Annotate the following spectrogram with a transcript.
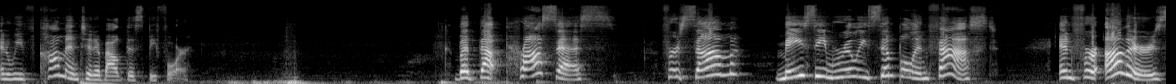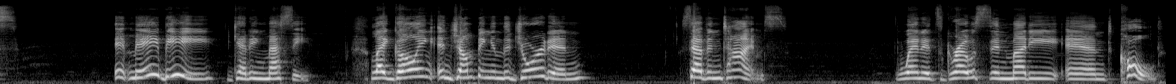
And we've commented about this before. But that process for some may seem really simple and fast, and for others, it may be getting messy. Like going and jumping in the Jordan seven times when it's gross and muddy and cold.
